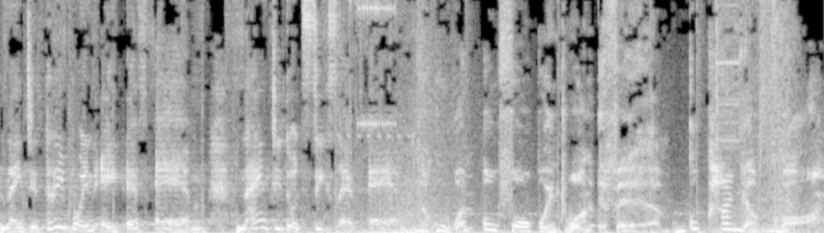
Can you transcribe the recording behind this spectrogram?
93.8 fm 90.6 fm naku-104.1 fm kukhanya ba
